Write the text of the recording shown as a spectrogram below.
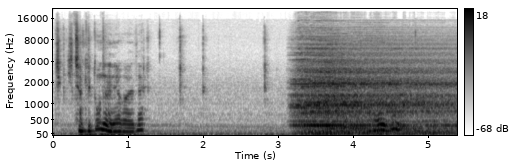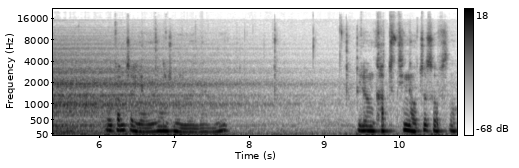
기- 귀찮게 또 내려가야 돼? 어이구. 어, 깜짝이야. 이건 좀 있는데. 이런 갑툭튀는 어쩔 수 없어.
